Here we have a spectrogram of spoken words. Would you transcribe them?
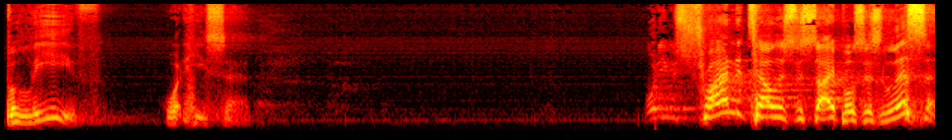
believe what he said? What he was trying to tell his disciples is listen,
